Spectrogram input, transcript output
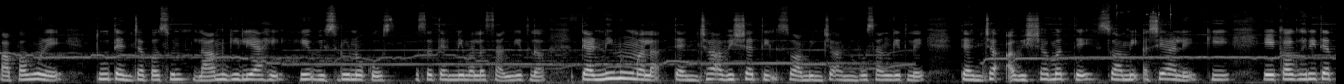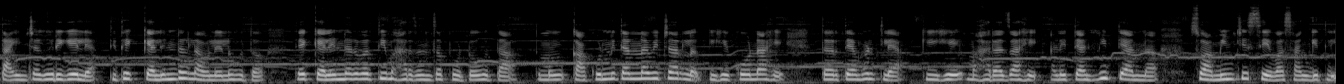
पापामुळे तू त्यांच्यापासून लांब गेली आहे हे विसरू नकोस असं त्यांनी मला सांगितलं. त्यांनी मग मला त्यांच्या आयुष्यातील स्वामींचे अनुभव सांगितले. त्यांच्या आयुष्यामध्ये स्वामी असे आले की एका घरी त्या ताईंच्या घरी गेल्या तिथे कॅलेंडर लावलेलं होतं. त्या कॅलेंडरवरती महाराजांचा फोटो होता. तर मग काकूंनी त्यांना विचारलं की हे कोण आहे? तर त्या म्हटल्या की हे महाराज आहे आणि त्यांनी त्यांना स्वामींची सेवा सांगितली.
